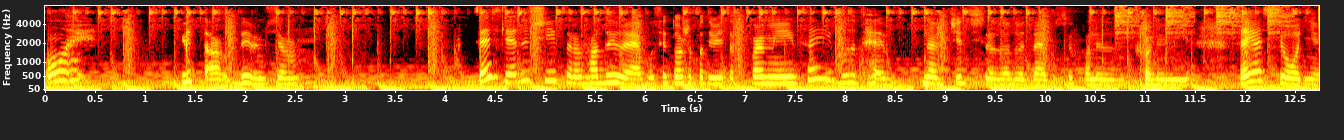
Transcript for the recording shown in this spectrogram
Ой. І так, дивимося. Це слідуючий, це розгадую ребуси. Теж подивіться, тепер мій і будете навчитися розгадувати ребуси, хто не, вміє. Це я сьогодні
